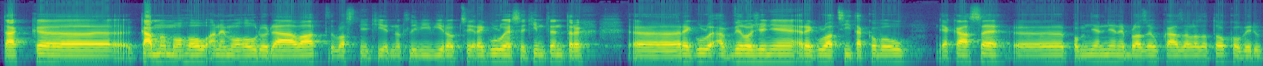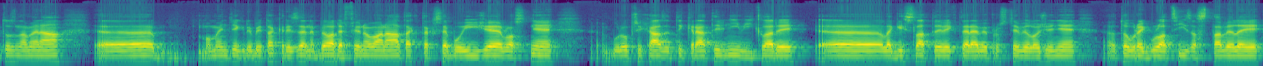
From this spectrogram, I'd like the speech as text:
tak eh, kam mohou a nemohou dodávat vlastně ti jednotliví výrobci. Reguluje se tím ten trh eh, reguluje, a vyloženě regulací takovou jaká se e, poměrně neblaze ukázala za toho covidu, to znamená e, v momentě, kdyby ta krize nebyla definovaná, tak, tak se bojí, že vlastně budou přicházet ty kreativní výklady e, legislativy, které by prostě vyloženě tou regulací zastavili,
